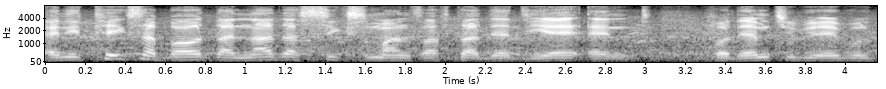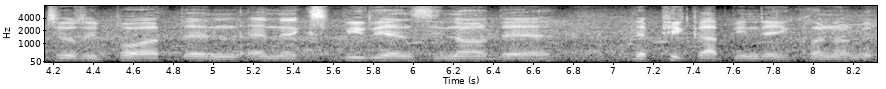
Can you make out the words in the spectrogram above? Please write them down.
And it takes about another six months after that year end for them to be able to report and, and experience, you know, the the pickup in the economy.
